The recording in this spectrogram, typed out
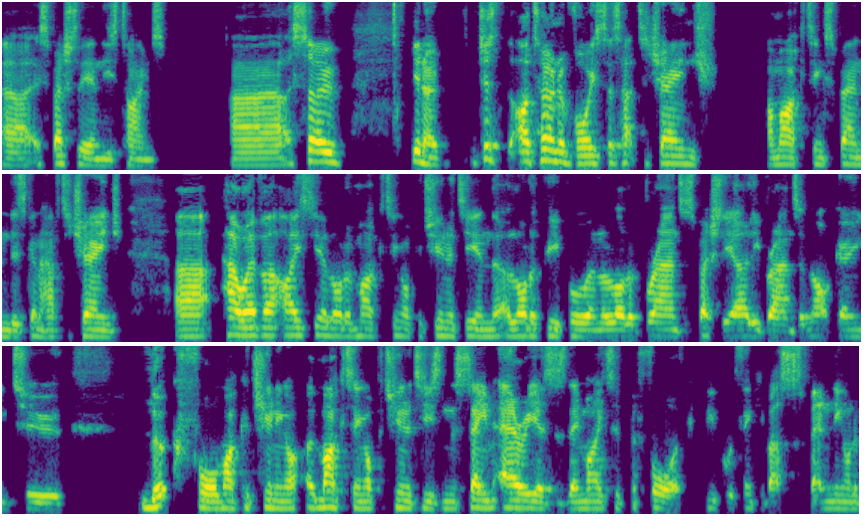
uh, especially in these times. Uh, so, you know, just our tone of voice has had to change. Our marketing spend is going to have to change. Uh, however, I see a lot of marketing opportunity in that a lot of people and a lot of brands, especially early brands, are not going to look for marketing uh, marketing opportunities in the same areas as they might have before. If people were thinking about spending on a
